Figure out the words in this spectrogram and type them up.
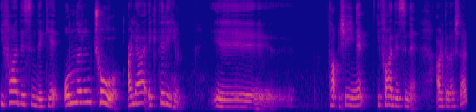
ifadesindeki onların çoğu ala ekterihim e, ta, şeyine ifadesine arkadaşlar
